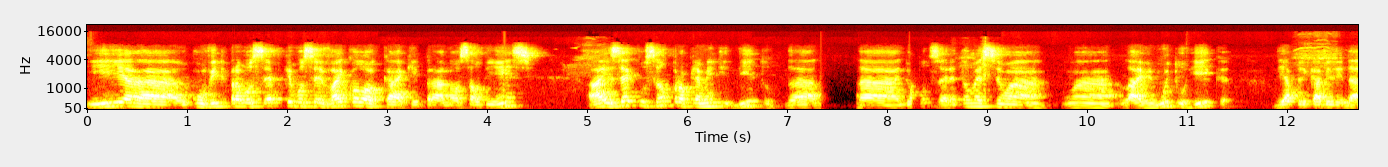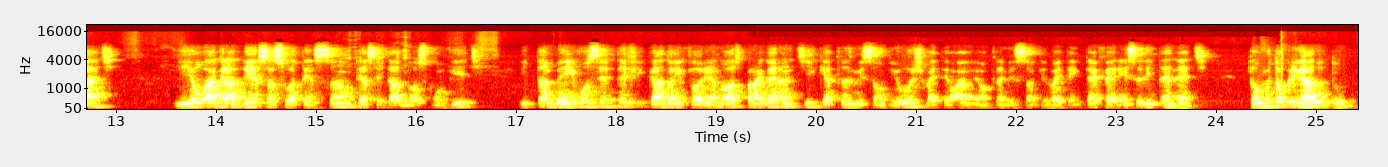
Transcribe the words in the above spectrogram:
e a, o convite para você é porque você vai colocar aqui para a nossa audiência a execução propriamente dito da, da 1.0. Então, vai ser uma, uma live muito rica de aplicabilidade. E eu agradeço a sua atenção, ter aceitado o nosso convite e também você ter ficado aí em Florianópolis para garantir que a transmissão de hoje vai ter uma, é uma transmissão que vai ter interferência de internet. Então, muito obrigado, Túlio.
